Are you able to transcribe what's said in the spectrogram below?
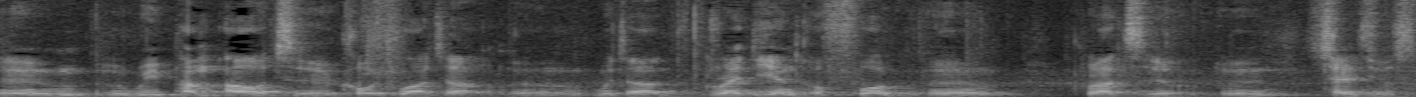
um, we pump out uh, cold water uh, with a gradient of 4 uh, grades uh, Celsius.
